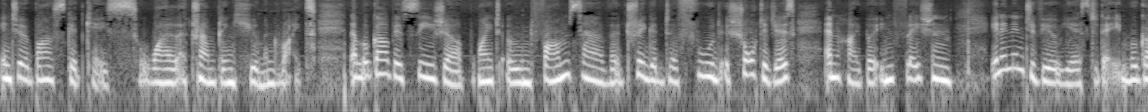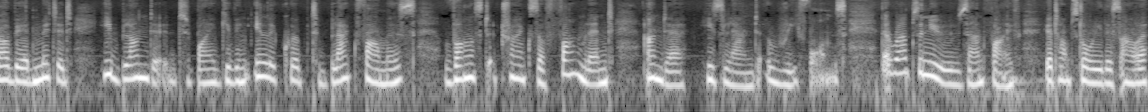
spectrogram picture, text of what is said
into a basket case while trampling human rights. Mugabe's seizure of white-owned farms have triggered food shortages and hyperinflation. In an interview yesterday, Mugabe admitted he blundered by giving ill-equipped black farmers vast tracts of farmland under his land reforms. That wraps the news at 5. Your top story this hour.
